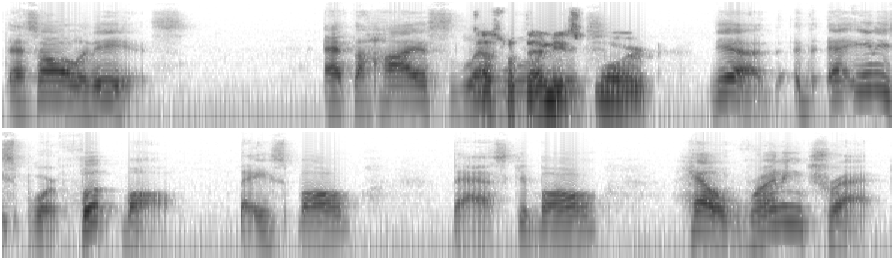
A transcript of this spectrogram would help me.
That's all it is. At the highest level. That's with any which- sport. Yeah, any sport, football, baseball, basketball, hell, running track,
